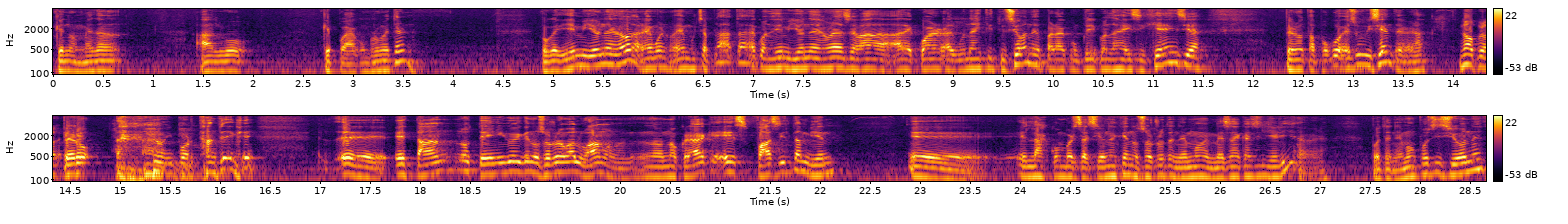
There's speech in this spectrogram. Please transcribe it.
que nos metan algo que pueda comprometernos. Porque 10 millones de dólares, bueno, es mucha plata, con 10 millones de dólares se va a adecuar algunas instituciones para cumplir con las exigencias, pero tampoco es suficiente, ¿verdad? No, pero... Pero lo importante es que eh, están los técnicos y que nosotros evaluamos. No, no crea que es fácil también eh, las conversaciones que nosotros tenemos en mesa de Cancillería, ¿verdad? Pues tenemos posiciones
